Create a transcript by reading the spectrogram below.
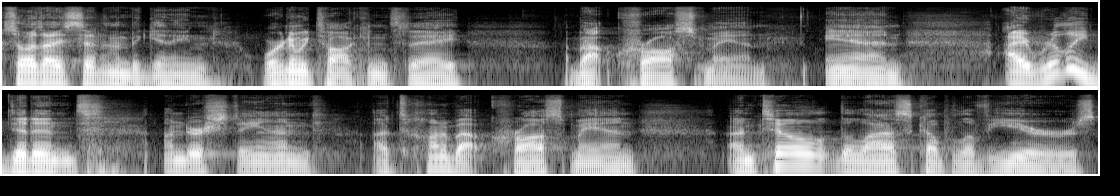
So as I said in the beginning, we're going to be talking today about Crossman. And I really didn't understand a ton about Crossman until the last couple of years.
